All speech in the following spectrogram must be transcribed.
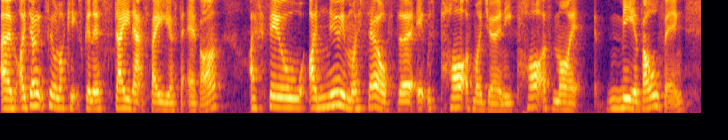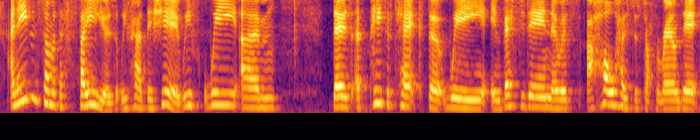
Um, I don't feel like it's going to stay that failure forever. I feel I knew in myself that it was part of my journey, part of my me evolving, and even some of the failures that we've had this year. We've we um, there's a piece of tech that we invested in. There was a whole host of stuff around it.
